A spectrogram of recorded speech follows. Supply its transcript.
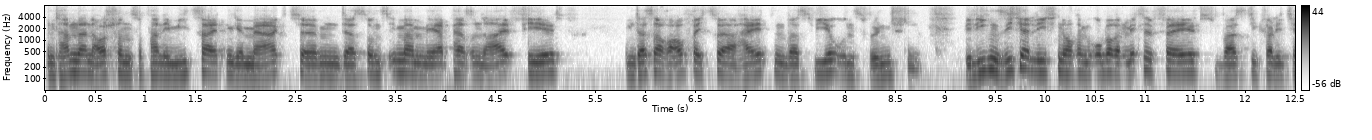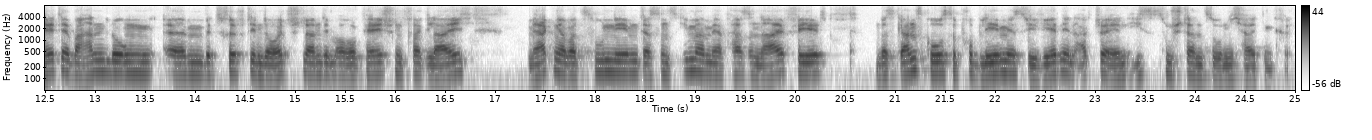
und haben dann auch schon zu Pandemiezeiten gemerkt, ähm, dass uns immer mehr Personal fehlt, um das auch aufrecht zu erhalten, was wir uns wünschen. Wir liegen sicherlich noch im oberen Mittelfeld, was die Qualität der Behandlung ähm, betrifft in Deutschland im europäischen Vergleich, merken aber zunehmend, dass uns immer mehr Personal fehlt. Und das ganz große Problem ist, wir werden den aktuellen Ist-Zustand so nicht halten können.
